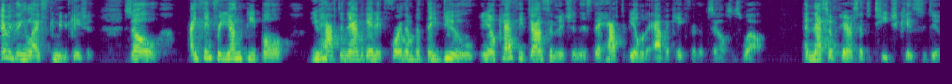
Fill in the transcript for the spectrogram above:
everything in life is communication. So I think for young people, you have to navigate it for them, but they do. You know, Kathy Johnson mentioned this. They have to be able to advocate for themselves as well. And that's what parents have to teach kids to do.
